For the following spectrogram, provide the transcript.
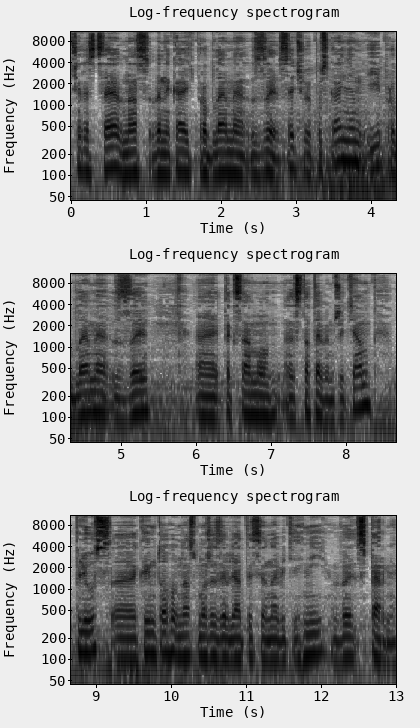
через це в нас виникають проблеми з сечовипусканням і проблеми з е, так само е, статевим життям. Плюс, е, крім того, в нас може з'являтися навіть гній в спермі.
